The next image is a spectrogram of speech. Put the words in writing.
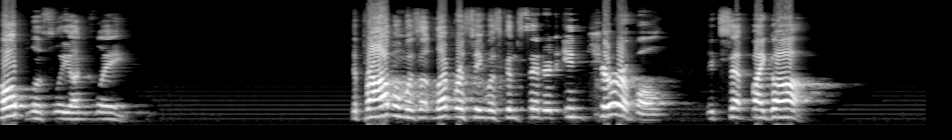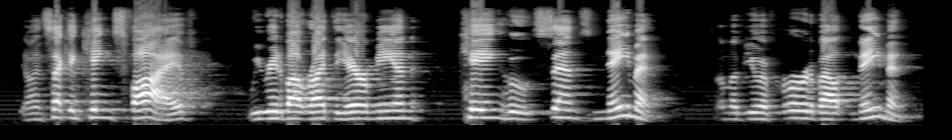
hopelessly unclean. The problem was that leprosy was considered incurable except by God. You know, in 2 Kings 5, we read about, right, the Aramean king who sends Naaman some of you have heard about Naaman.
